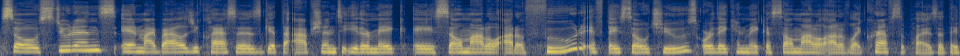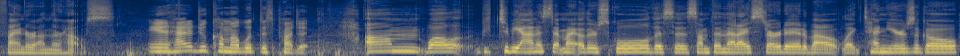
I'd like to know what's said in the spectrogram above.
So students in my biology classes get the option to either make a cell model out of food if they so choose, or they can make a cell model out of like craft supplies that they find around their house. And how did you come up with this project? Um, well, to be honest, at my other school, this is something that I started about like 10 years ago,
